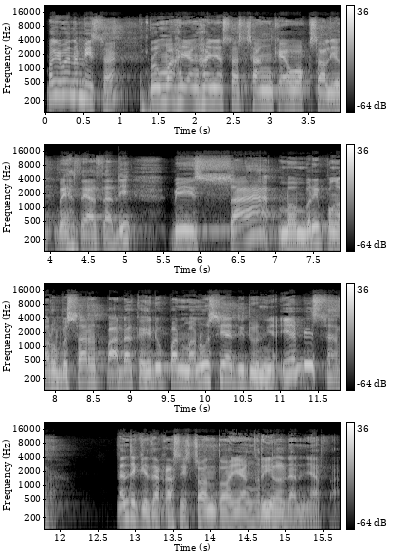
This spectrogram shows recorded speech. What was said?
Bagaimana bisa? Rumah yang hanya sacangkewok saliuk behtea tadi bisa memberi pengaruh besar pada kehidupan manusia di dunia. Ya bisa lah. Nanti kita kasih contoh yang real dan nyata.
